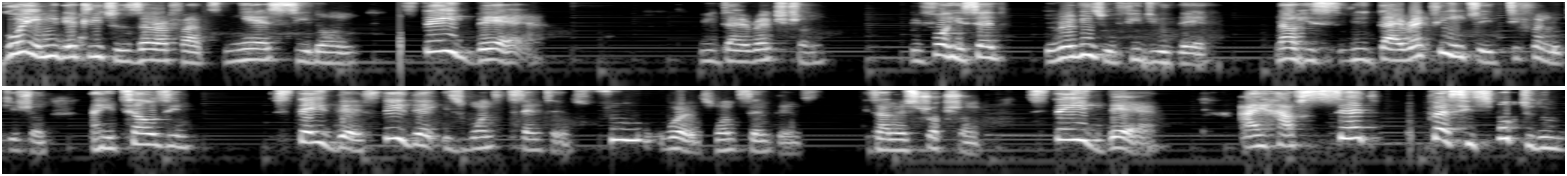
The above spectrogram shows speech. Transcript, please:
Go immediately to Zarephath near Sidon. Stay there. with direction. Before he said, The ravens will feed you there. Now he's redirecting him to a different location and he tells him, Stay there. Stay there is one sentence, two words, one sentence. It's an instruction. Stay there. I have said, first, he spoke to the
